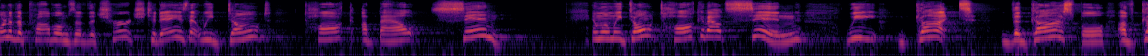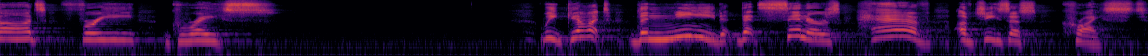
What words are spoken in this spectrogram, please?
One of the problems of the church today is that we don't talk about sin. And when we don't talk about sin, we gut the gospel of God's free grace. We got the need that sinners have of Jesus Christ.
